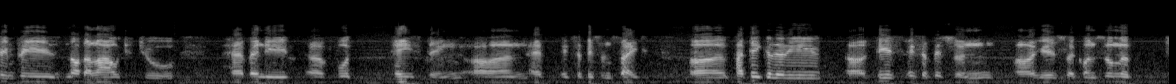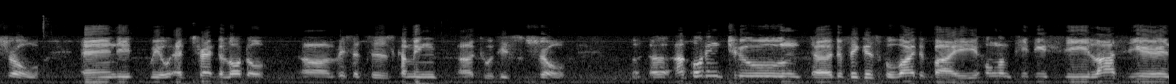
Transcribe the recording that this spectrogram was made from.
simply not allowed to have any uh, food tasting um, at exhibition site. Uh, particularly, uh, this exhibition uh, is a consumer show, and it will attract a lot of uh, visitors coming uh, to this show. According to the figures provided by Hong Kong TDC, last year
